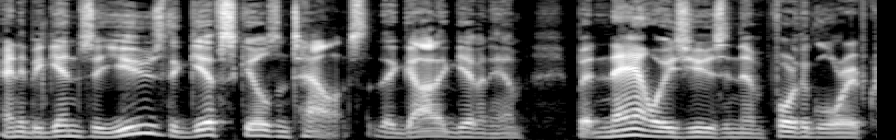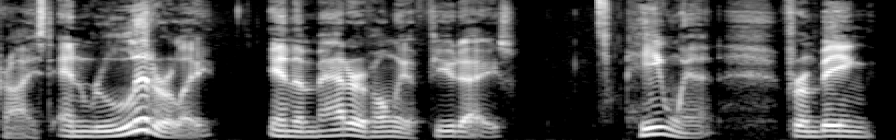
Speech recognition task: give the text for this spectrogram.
and he begins to use the gifts, skills, and talents that God had given him. But now he's using them for the glory of Christ. And literally, in the matter of only a few days, he went from being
